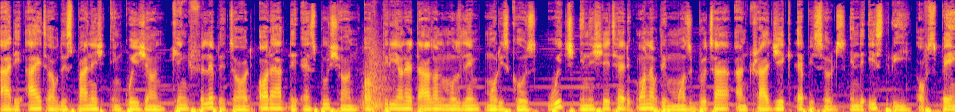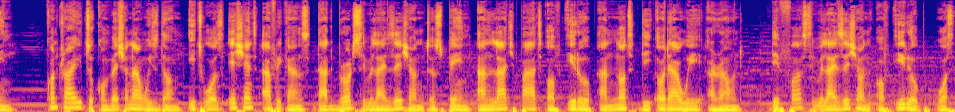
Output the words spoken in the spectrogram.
at the height of the Spanish Inquisition, King Philip III ordered the expulsion of 300,000 Muslim Moriscos, which initiated one of the most brutal and tragic episodes in the history of Spain. Contrary to conventional wisdom, it was ancient Africans that brought civilization to Spain and large parts of Europe and not the other way around. The first civilization of Europe was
